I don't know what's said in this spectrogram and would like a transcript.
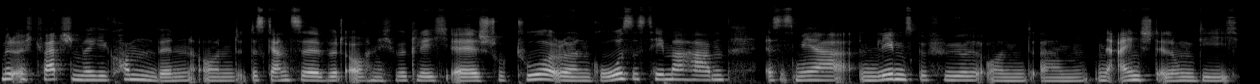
mit euch quatschen will, gekommen bin. Und das Ganze wird auch nicht wirklich äh, Struktur oder ein großes Thema haben. Es ist mehr ein Lebensgefühl und ähm, eine Einstellung, die ich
